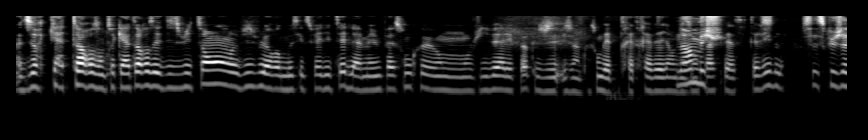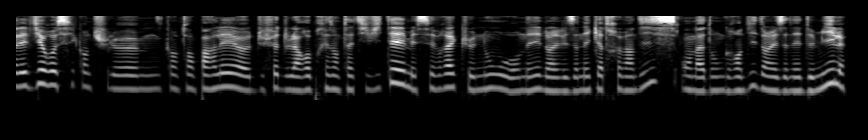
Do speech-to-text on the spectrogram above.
on va dire 14, entre 14 et 18 ans, vivent leur homosexualité de la même façon qu'on vivait à l'époque. J'ai l'impression d'être très très vieille en Non, disant mais ça, c'est assez terrible. C'est ce que j'allais dire aussi quand tu le quand en parlais euh, du fait de la représentativité, mais c'est vrai que nous on est né dans les années 90, on a donc grandi dans les années 2000,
